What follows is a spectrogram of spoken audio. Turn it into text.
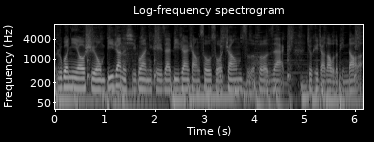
如果你有使用 B 站的习惯，你可以在 B 站上搜索张子和 Zack，就可以找到我的频道了。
